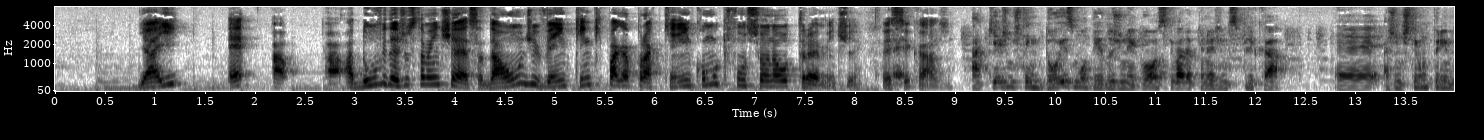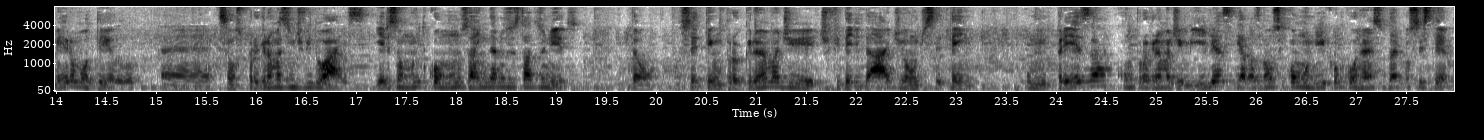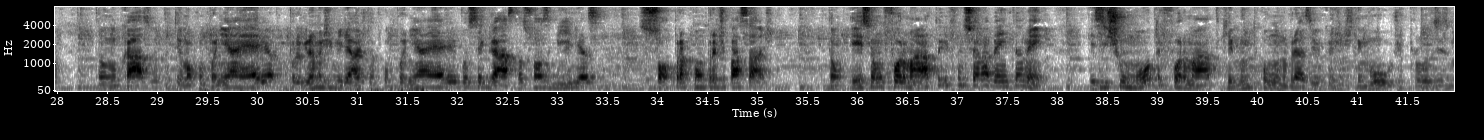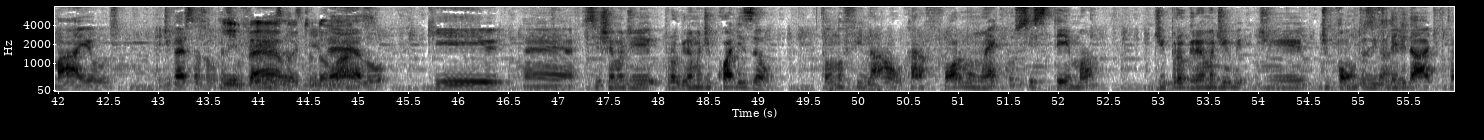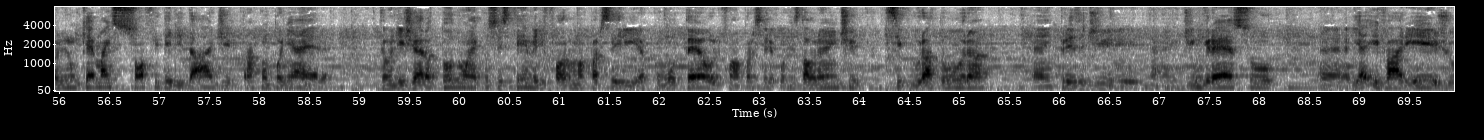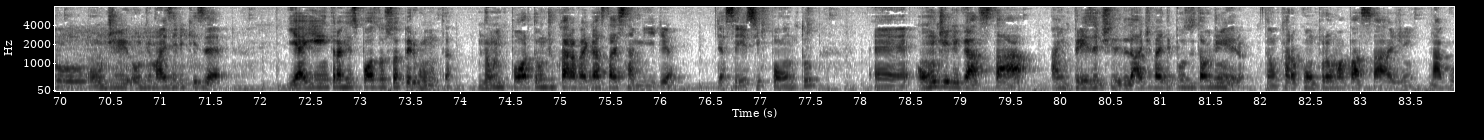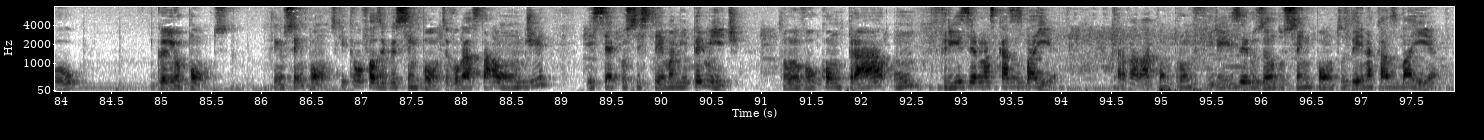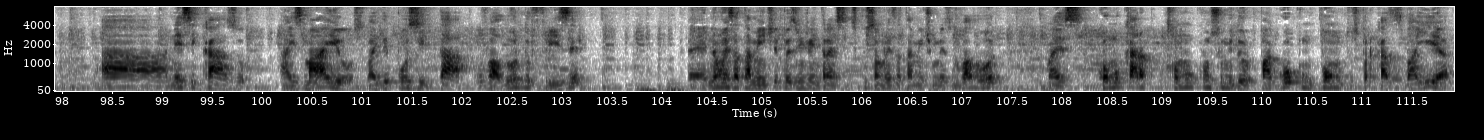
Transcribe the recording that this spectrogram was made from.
E aí é a, a, a, dúvida é justamente essa, da onde vem, quem que paga para quem, como que funciona o trâmite nesse é, caso. Aqui a gente tem dois modelos de negócio que vale a pena a gente explicar. É, a gente tem um primeiro modelo, é, que são os programas individuais, e eles são muito comuns ainda nos Estados Unidos. Então, você tem um programa de, de fidelidade onde você tem uma empresa com um programa de milhas e elas não se comunicam com o resto do ecossistema. Então, no caso, eu tenho uma companhia aérea, programa de milhagem da companhia aérea e você gasta suas milhas só para compra de passagem. Então, esse é um formato e funciona bem também. Existe um outro formato que é muito comum no Brasil, que a gente tem múltiplos, Smiles e diversas outras Livelo empresas, e tudo Livelo, que é, se chama de programa de coalizão. Então, no final, o cara forma um ecossistema de programa de, de, de pontos e fidelidade. Então, ele não quer mais só fidelidade para a companhia aérea. Então, ele gera todo um ecossistema, ele forma uma parceria com o hotel, ele forma uma parceria com o restaurante, seguradora, é, empresa de, é, de ingresso, é, e aí varejo, onde, onde mais ele quiser. E aí entra a resposta da sua pergunta. Não importa onde o cara vai gastar essa milha, esse, esse ponto, é, onde ele gastar, a empresa de fidelidade vai depositar o dinheiro. Então o cara comprou uma passagem na Gol, ganhou pontos. Tenho 100 pontos. O que, que eu vou fazer com esses 100 pontos? Eu vou gastar onde esse ecossistema me permite. Então eu vou comprar um freezer nas Casas Bahia. O cara vai lá comprou um freezer usando os 100 pontos dele na Casas Bahia. A, nesse caso, a Smiles vai depositar o valor do freezer. É, não exatamente, depois a gente vai entrar nessa discussão, não é exatamente o mesmo valor, mas como o cara, como o consumidor pagou com pontos para Casas Bahia,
